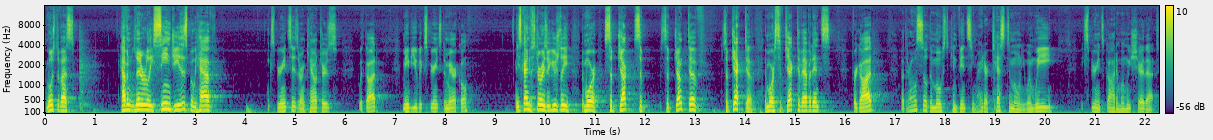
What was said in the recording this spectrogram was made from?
Most of us haven't literally seen Jesus, but we have experiences or encounters with God. Maybe you've experienced a miracle. These kind of stories are usually the more subject, sub, subjunctive, subjective, the more subjective evidence for God, but they're also the most convincing, right? Our testimony when we experience God and when we share that.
